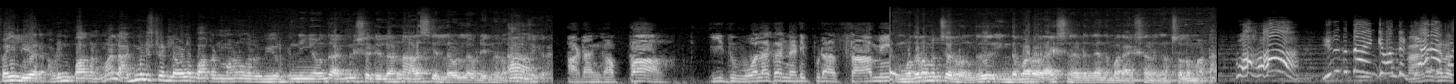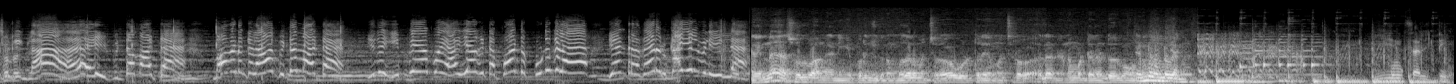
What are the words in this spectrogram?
ஃபெயிலியர் அப்படின்னு பார்க்கணுமா? இல்லை அட்மினிஸ்ட்ரேட் லெவலில் பார்க்கணுமான ஒரு வியூ இருக்கு. நீங்க வந்து அட்மினிஸ்ட்ரேட்டிவ் லெவல் அரசியல் லெவல்ல அப்படின்னு நான் புரிஞ்சுக்கிறேன். அடங்கப்பா. இது உலக நடிப்புடா சாமி. முதலமைச்சர் வந்து இந்த மாதிரி ஒரு ஆக்ஷன் எடுங்க இந்த மாதிரி ஆக்ஷன் எடுங்கன்னு சொல்ல மாட்டாங்க. வந்து டேரா போட்டுட்டீங்களா ஏய் விட்ட மாட்டேன். மகனுங்களா விட்ட மாட்டேன். இதை இப்பயே போய் ஐயா கிட்ட போட்டு குடுக்கல என்ற வேற கையில் விழி இல்ல. என்ன சொல்லுவாங்க நீங்க புரிஞ்சுக்கணும்? முதலமைச்சரோ உள்துறை அமைச்சரோ இல்ல நம்ம ரெண்டு. உண்மை இன்சல்ட்டிங்.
